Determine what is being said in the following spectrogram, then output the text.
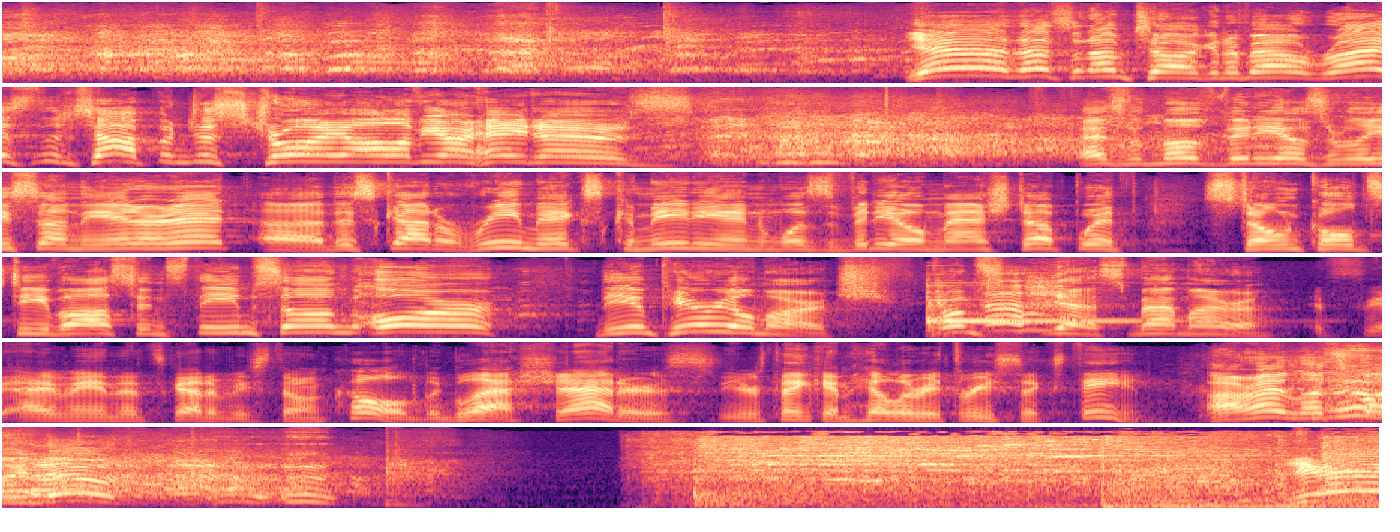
Yeah, that's what I'm talking about. Rise to the top and destroy all of your haters. As with most videos released on the internet, uh, this got a remix. Comedian was the video mashed up with Stone Cold Steve Austin's theme song or the Imperial March. From, yes, Matt Mira. It's, I mean, it's got to be Stone Cold. The glass shatters. You're thinking Hillary 316. All right, let's find out. Yeah!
